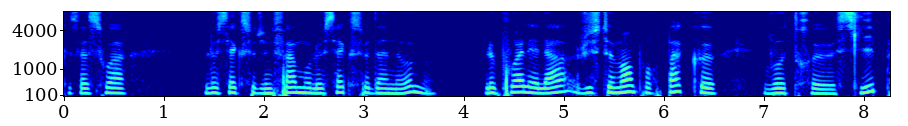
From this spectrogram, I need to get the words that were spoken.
Que ça soit le sexe d'une femme ou le sexe d'un homme, le poil est là justement pour pas que votre slip,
